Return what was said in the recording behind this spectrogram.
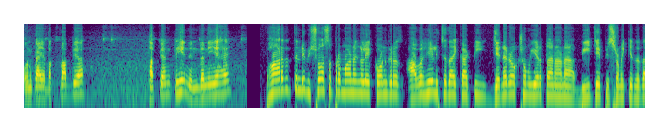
उनका यह वक्तव्य अत्यंत ही निंदनीय है ഭാരതത്തിന്റെ വിശ്വാസ പ്രമാണങ്ങളെ കോൺഗ്രസ് അവഹേളിച്ചതായി കാട്ടി ജനരോക്ഷം ഉയർത്താനാണ് ബി ജെ പി ശ്രമിക്കുന്നത്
